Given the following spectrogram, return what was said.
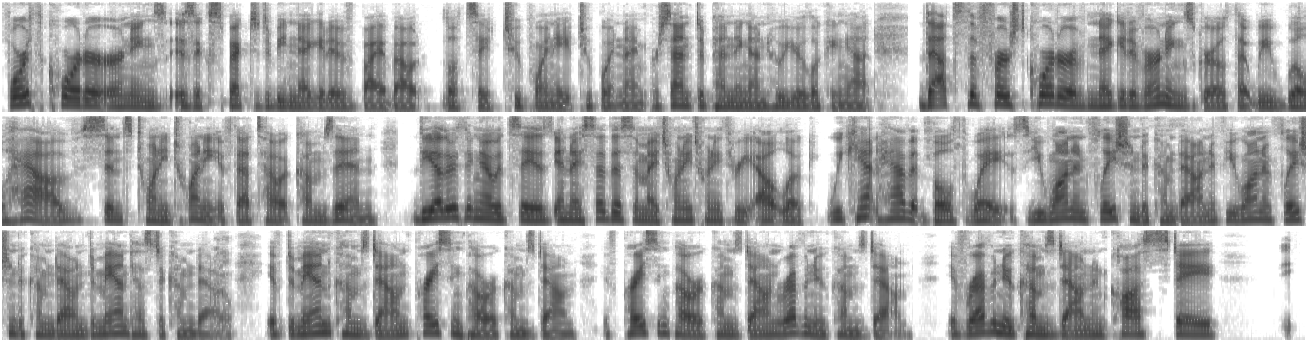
Fourth quarter earnings is expected to be negative by about, let's say, 2.8, 2.9%, depending on who you're looking at. That's the first quarter of negative earnings growth that we will have since 2020, if that's how it comes in. The other thing I would say is, and I said this in my 2023 outlook, we can't have it both ways. You want inflation to come down. If you want inflation to come down, demand has to come down. Yep. If demand comes down, pricing power comes down. If pricing power comes down, revenue comes down. If revenue comes down and costs stay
